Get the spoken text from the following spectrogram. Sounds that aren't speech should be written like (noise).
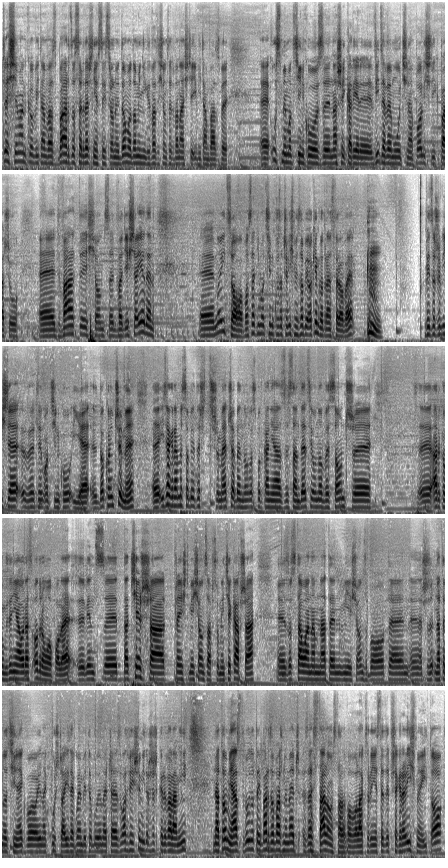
Cześć siemanko, witam was bardzo serdecznie z tej strony Domo Dominik 2012 i witam was w e, ósmym odcinku z naszej kariery Widzę Łódź na Polish League Patchu e, 2021. E, no i co, w ostatnim odcinku zaczęliśmy sobie okienko transferowe. (clears throat) Więc oczywiście w tym odcinku je dokończymy e, i zagramy sobie też trzy mecze. Będą to spotkania z Standecją, Nowy Sącz, e, Arką Gdynia oraz Odrą Opole, e, więc e, ta cięższa część miesiąca, w sumie ciekawsza, została nam na ten miesiąc, bo ten, znaczy na ten odcinek, bo jednak Puszcza i Zagłębie to były mecze z łatwiejszymi troszeczkę rywalami. Natomiast był tutaj bardzo ważny mecz ze Stalą Stalowa Wola, który niestety przegraliśmy i to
